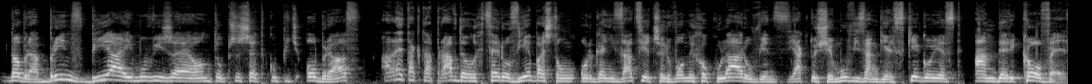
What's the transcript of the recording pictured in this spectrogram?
Dobra, Brin wbija i mówi, że on tu przyszedł kupić obraz, ale tak naprawdę on chce rozjebać tą organizację czerwonych okularów, więc jak to się mówi z angielskiego jest undercover.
